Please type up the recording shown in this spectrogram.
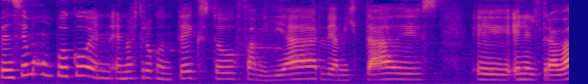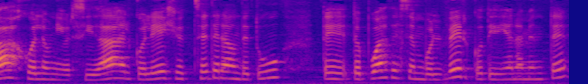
pensemos un poco en, nuestro contexto familiar, de amistades, eh, en el trabajo, en la universidad, el colegio, etcétera, donde tú te, puedas desenvolver cotidianamente.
